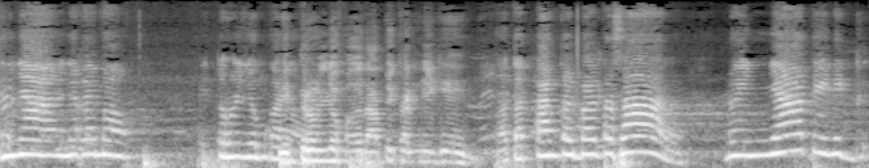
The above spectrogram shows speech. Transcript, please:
Nya, nya kay mo. Petroleum ka. Petroleum, uh, dati kanigid. Matatangkal Baltasar. No inya tinig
